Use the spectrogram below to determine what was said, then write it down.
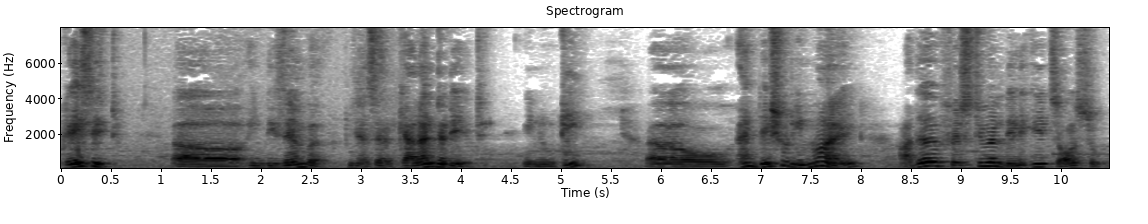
place it uh, in December Yes. as a calendar date in Ooty. Uh, and they should invite other festival delegates also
